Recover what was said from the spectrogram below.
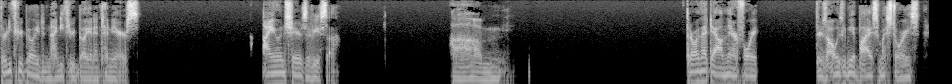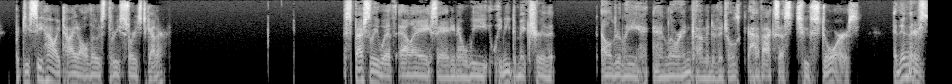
33 billion to 93 billion in 10 years. I own shares of Visa. Um, throwing that down there for you. There's always going to be a bias in my stories, but do you see how I tied all those three stories together? Especially with LA saying, you know, we we need to make sure that elderly and lower income individuals have access to stores. And then there's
